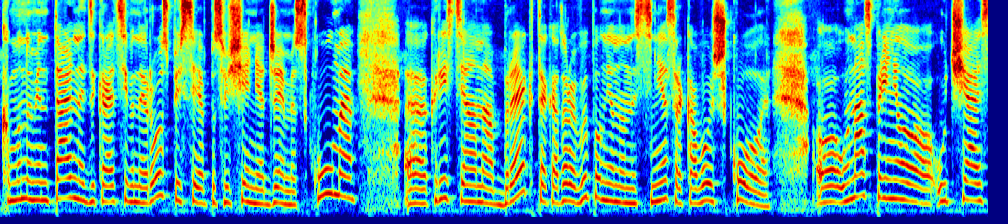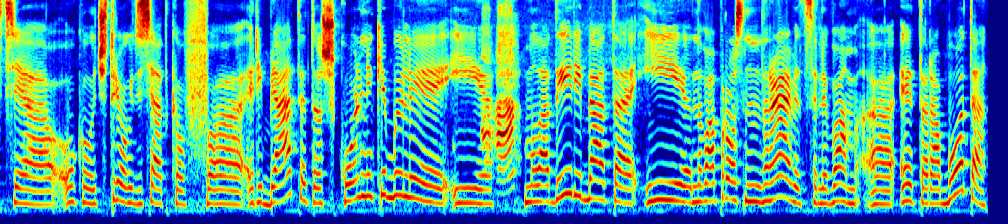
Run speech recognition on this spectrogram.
к монументально-декоративной росписи посвящения Джеймс Кулме э, Кристиана Бректа, которая выполнена на стене 40-й школы. Э, у нас приняло участие около четырех десятков ребят. Это школьники были и ага. молодые ребята. И на вопрос, нравится ли вам эта работа,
